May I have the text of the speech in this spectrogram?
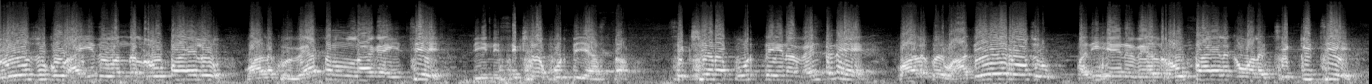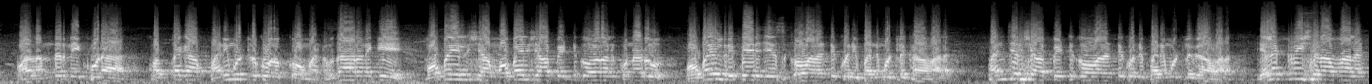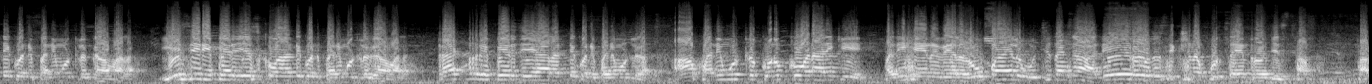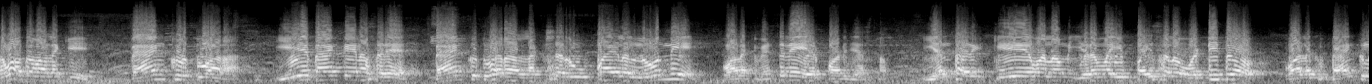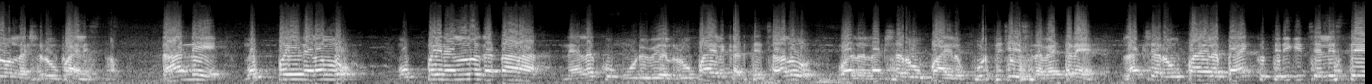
రోజుకు ఐదు వందల రూపాయలు వాళ్ళకు వేతనం లాగా ఇచ్చి దీన్ని శిక్షణ పూర్తి చేస్తాం. శిక్షణ పూర్తయిన వెంటనే వాళ్ళకు అదే రోజు పదిహేను వేల రూపాయలకు వాళ్ళ చెక్ ఇచ్చి వాళ్ళందరినీ కూడా కొత్తగా పనిముట్లు కొనుక్కోమంట ఉదాహరణకి మొబైల్ షాప్ మొబైల్ షాప్ పెట్టుకోవాలనుకున్నాడు మొబైల్ రిపేర్ చేసుకోవాలంటే కొన్ని పనిముట్లు కావాలి. పంచర్ షాప్ పెట్టుకోవాలంటే కొన్ని పనిముట్లు కావాలా? ఎలక్ట్రీషియన్ అవ్వాలంటే కొన్ని పనిముట్లు కావాలా? ఏసీ రిపేర్ చేసుకోవాలంటే కొన్ని పనిముట్లు కావాలా? ట్రాక్టర్ రిపేర్ చేయాలంటే కొన్ని పనిముట్లు ఆ పనిముట్లు కొనుక్కోవడానికి పదిహేను వేల రూపాయలు ఉచితంగా అదే రోజు శిక్షణ పూర్తయిన రోజు ఇస్తాం. తర్వాత వాళ్ళకి బ్యాంకు ద్వారా ఏ బ్యాంక్ అయినా సరే బ్యాంకు ద్వారా లక్ష రూపాయల లోన్ని వాళ్ళకి వెంటనే ఏర్పాటు చేస్తాం. ఎంత కేవలం ఇరవై పైసల వడ్డీతో వాళ్ళకు బ్యాంకు లోన్ లక్ష రూపాయలు ఇస్తాం. దాన్ని ముప్పై నెలల్లో ముప్పై నెలల్లో కట్టాలా? నెలకు మూడు వేల రూపాయలు కడితే చాలు. వాళ్ళు లక్ష రూపాయలు పూర్తి చేసిన వెంటనే లక్ష రూపాయల బ్యాంకు తిరిగి చెల్లిస్తే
